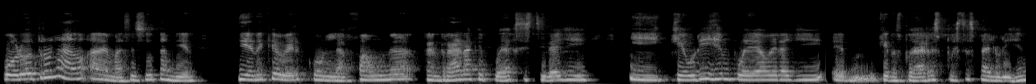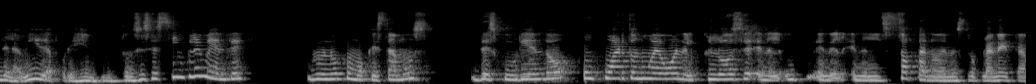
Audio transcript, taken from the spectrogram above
Por otro lado, además, eso también tiene que ver con la fauna tan rara que puede existir allí y qué origen puede haber allí em, que nos pueda dar respuestas para el origen de la vida, por ejemplo. Entonces es simplemente, Bruno, como que estamos descubriendo un cuarto nuevo en el closet, en el, sótano de nuestro planeta,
